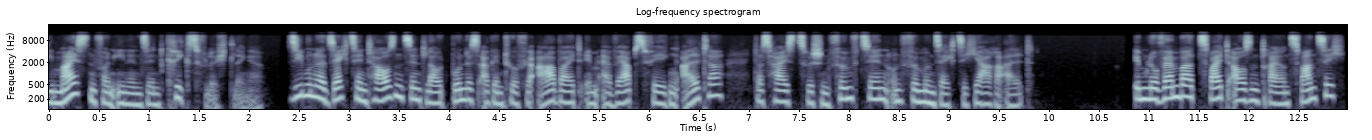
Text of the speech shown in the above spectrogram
Die meisten von ihnen sind Kriegsflüchtlinge. 716.000 sind laut Bundesagentur für Arbeit im erwerbsfähigen Alter, das heißt zwischen 15 und 65 Jahre alt. Im November 2023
